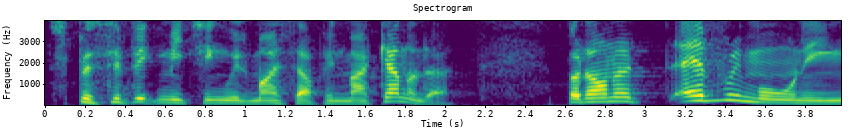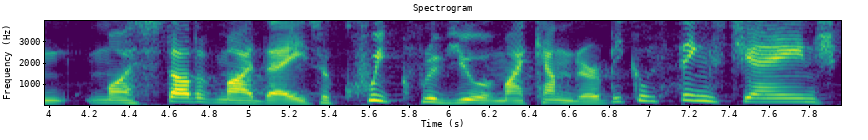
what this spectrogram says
specific meeting with myself in my calendar. But on a, every morning, my start of my day is a quick review of my calendar because things change.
